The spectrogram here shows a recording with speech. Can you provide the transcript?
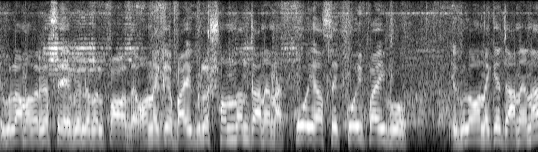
এগুলো আমাদের কাছে অ্যাভেলেবেল পাওয়া যায়। অনেকে বাইকগুলোর সন্ধান জানে না, কই আছে, কই পাইবো? এগুলো অনেকে জানে না,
